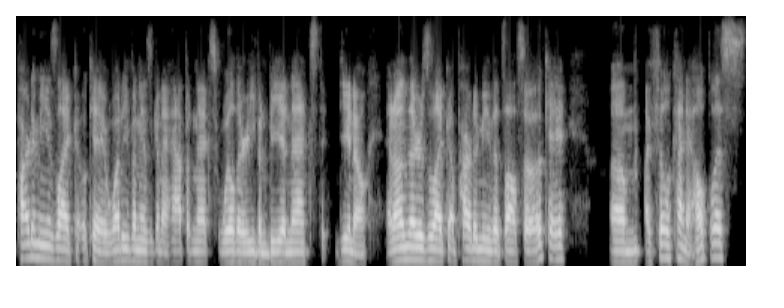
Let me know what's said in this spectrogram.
part of me is like, okay, what even is going to happen next? Will there even be a next? You know, and then there's like a part of me that's also, okay, um, I feel kind of helpless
